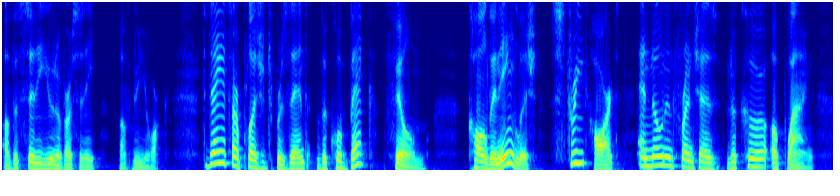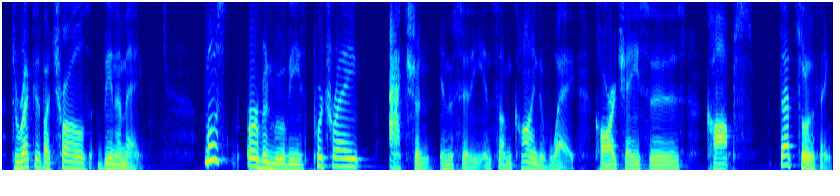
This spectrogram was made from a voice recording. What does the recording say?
of the City University of New York. Today it's our pleasure to present the Quebec film called in English Streetheart and known in French as Le Coeur au Poing, directed by Charles Binamé. Most urban movies portray action in the city in some kind of way car chases, cops, that sort of thing.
